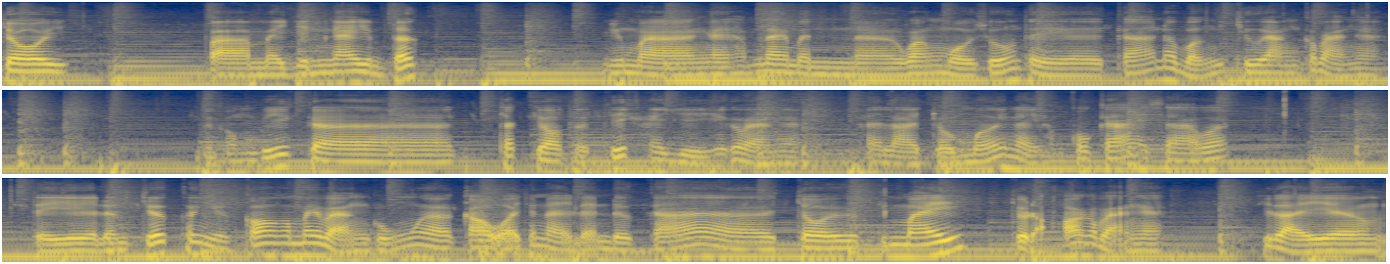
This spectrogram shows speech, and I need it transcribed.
trôi và mày dinh ngay lập tức. Nhưng mà ngày hôm nay mình uh, quăng mồi xuống thì cá nó vẫn chưa ăn các bạn à Tôi không biết uh, chắc do thời tiết hay gì các bạn à hay là chỗ mới này không có cá hay sao á? Thì lần trước có nhiều có mấy bạn cũng uh, câu ở chỗ này lên được cá uh, trôi kiếm mấy trôi đỏ các bạn à với lại uh,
